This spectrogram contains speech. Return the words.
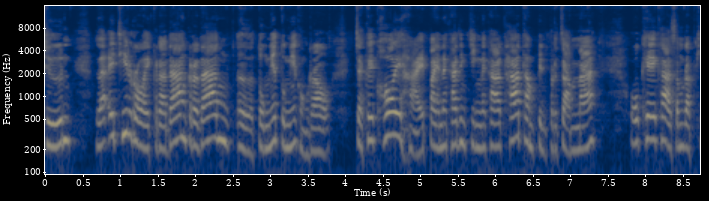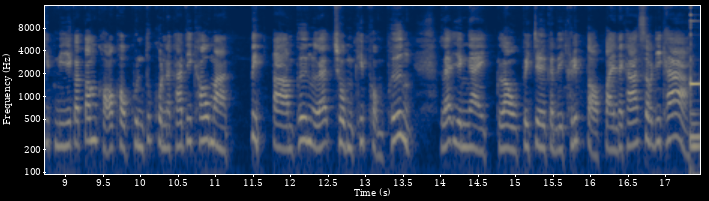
ชื้น และไอ้ที่รอยกระด้างกระด้างเอ่อตรงเนี้ยตรงเนี้ยของเรา จะค่อยๆหายไปนะคะจริง ๆนะคะ ถ้าทำเป็นประจำนะ โอเคค่ะสำหรับคลิปนี้ก็ต้องขอขอบคุณทุกคนนะคะที่เข้ามาติดตามพึ่งและชมคลิปของพึ่ง และยังไงเราไปเจอกันในคลิปต่อไปนะคะ สวัสดีค่ะ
